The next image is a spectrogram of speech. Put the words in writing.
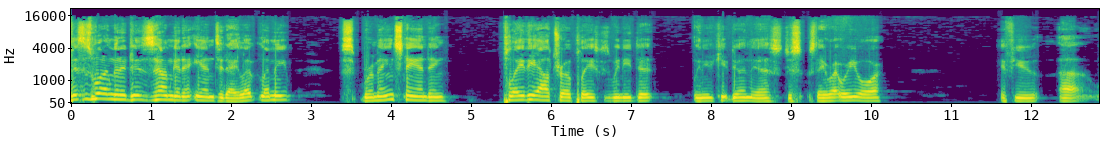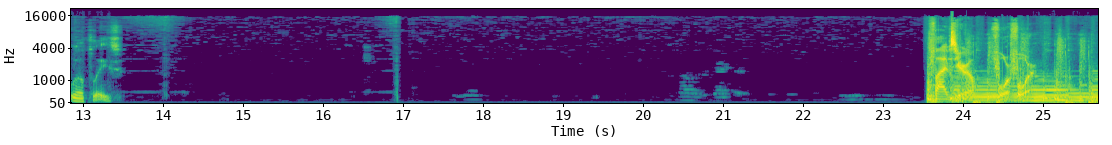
this is what I'm going to do. This is how I'm going to end today. Let, let me remain standing. Play the outro, please, because we need to we need to keep doing this. Just stay right where you are, if you uh, will, please. Five zero four four.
